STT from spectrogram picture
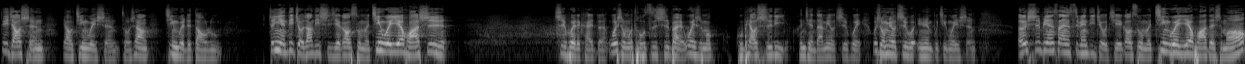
对焦神，要敬畏神，走上敬畏的道路。箴言第九章第十节告诉我们：敬畏耶和华是。智慧的开端。为什么投资失败？为什么股票失利？很简单，没有智慧。为什么没有智慧？因为不敬畏神。而诗篇三十四篇第九节告诉我们：敬畏耶华的什么？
